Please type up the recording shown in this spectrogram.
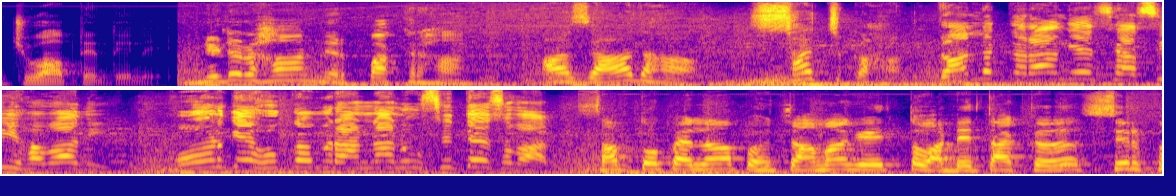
ਜਵਾਬ ਦਿੰਦੇ ਨੇ। ਨਿਡਰ ਹਾਂ ਨਿਰਪੱਖ ਰਹਾਂਗੇ। ਆਜ਼ਾਦ ਹਾਂ ਸੱਚ ਕਹਾਂਗੇ। ਗੱਲ ਕਰਾਂਗੇ ਸਿਆਸੀ ਹਵਾ ਦੀ। ਹੋਣਗੇ ਹੁਕਮਰਾਨਾਂ ਨੂੰ ਸਿੱਧੇ ਸਵਾਲ। ਸਭ ਤੋਂ ਪਹਿਲਾਂ ਪਹੁੰਚਾਵਾਂਗੇ ਤੁਹਾਡੇ ਤੱਕ ਸਿਰਫ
